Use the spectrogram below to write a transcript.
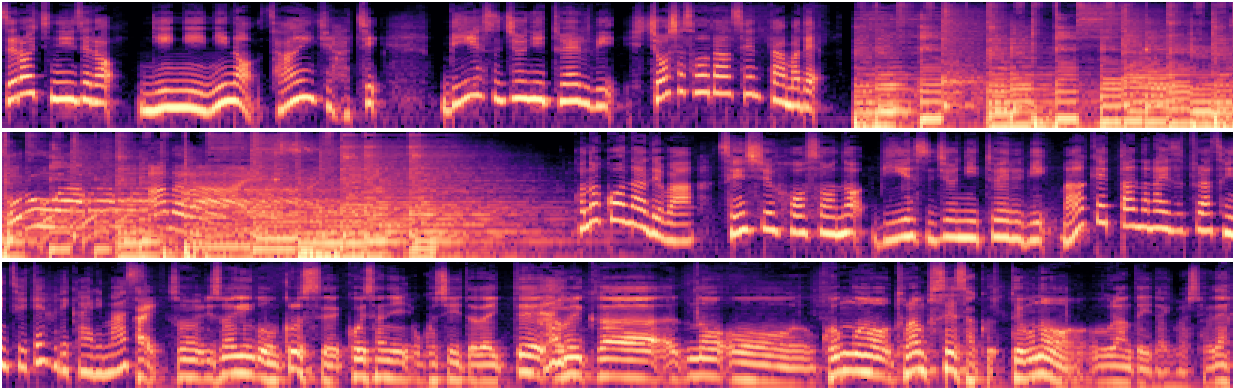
0120-222-318 BS1212 視聴者相談センターまで。このコーナーでは先週放送の BS1212 マーケットアナライズプラスについて振り返ります。はい。そのリスナー銀行の黒瀬小井さんにお越しいただいて、はい、アメリカの今後のトランプ政策というものを占っていただきましたよね。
